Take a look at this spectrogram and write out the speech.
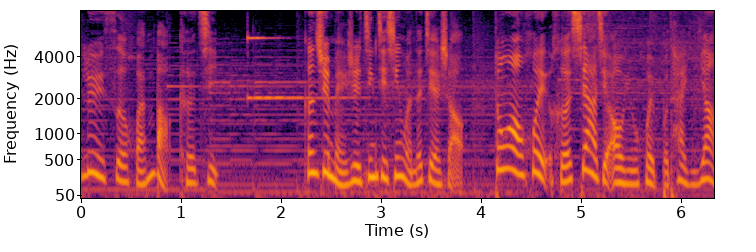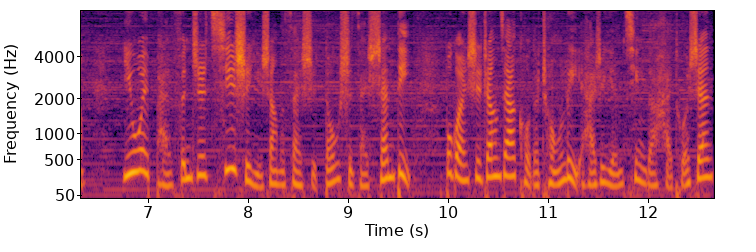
绿色环保科技。根据《每日经济新闻》的介绍。冬奥会和夏季奥运会不太一样，因为百分之七十以上的赛事都是在山地，不管是张家口的崇礼还是延庆的海坨山，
